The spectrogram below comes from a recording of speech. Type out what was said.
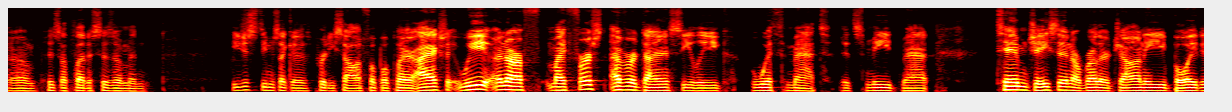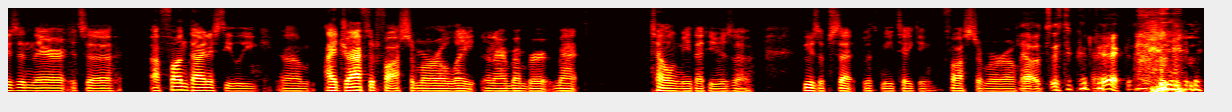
Um, his athleticism and he just seems like a pretty solid football player. I actually we in our my first ever dynasty league with Matt. It's me, Matt, Tim, Jason, our brother Johnny, Boyd is in there. It's a a fun dynasty league. Um, I drafted Foster Moreau late, and I remember Matt telling me that he was uh he was upset with me taking Foster Moreau. No, it's, it's a good pick. and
